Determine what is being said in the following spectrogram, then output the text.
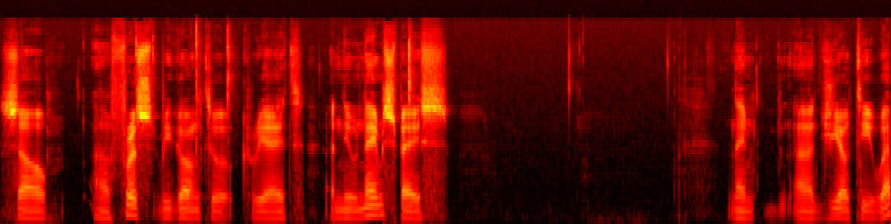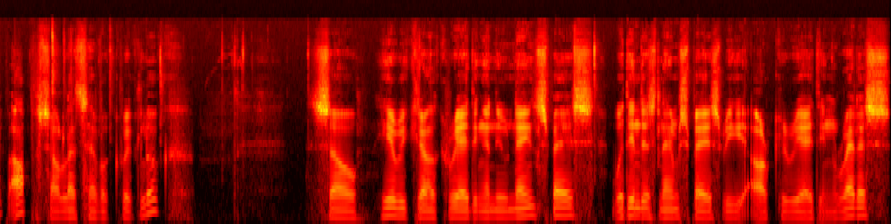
So uh, first we're going to create a new namespace named uh, GOT Web App. So let's have a quick look. So here we are creating a new namespace. Within this namespace we are creating Redis.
